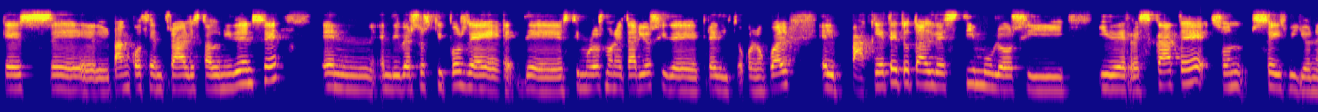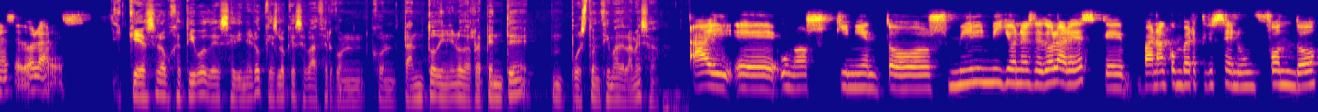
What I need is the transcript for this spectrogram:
que es eh, el Banco Central estadounidense, en, diversos tipos de, estímulos monetarios y de crédito, con lo cual el paquete total de estímulos y, de rescate son 6 billones de dólares. ¿Y qué es el objetivo de ese dinero? ¿Qué es lo que se va a hacer con, tanto dinero de repente puesto encima de la mesa? Hay eh, unos 500 mil millones de dólares que van a convertirse en un fondo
